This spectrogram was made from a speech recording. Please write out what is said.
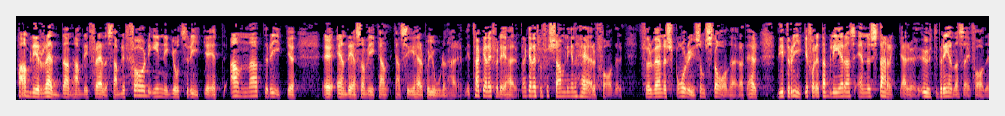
han blir räddad, han blir frälst, han blir förd in i Guds rike, ett annat rike eh, än det som vi kan, kan se här på jorden, Herre. Vi tackar dig för det, Herre. Tackar dig för församlingen här, Fader för Vänersborg som stad här att det här ditt rike får etableras ännu starkare utbreda sig fader.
